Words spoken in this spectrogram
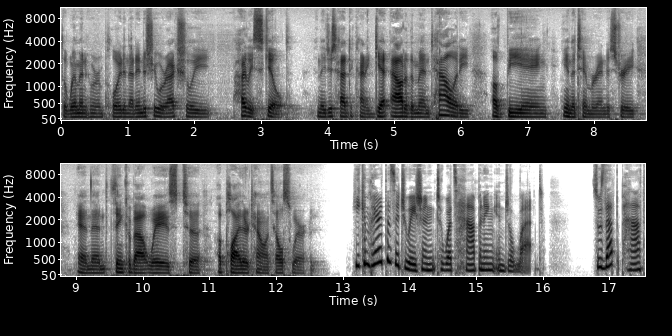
the women who were employed in that industry were actually highly skilled. and they just had to kind of get out of the mentality of being in the timber industry and then think about ways to apply their talents elsewhere. He compared the situation to what's happening in Gillette. So, is that the path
